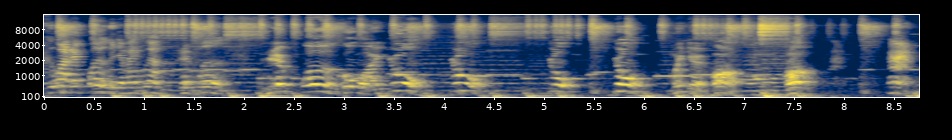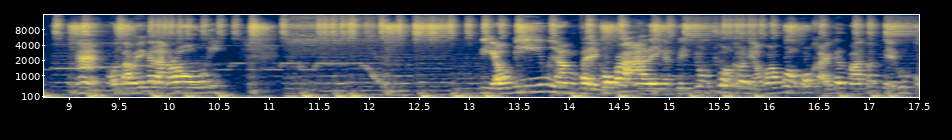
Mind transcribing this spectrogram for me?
คือว่าแรปเปอร์ก็จะไม่เพื่อนแรปเปอร์เรปเปอร์เขาว่าโยโยโยโยไม่ใช่พ่อพ่อ อ่าเอาตามเอกลักษณ์เรานี่ เดี๋ยวนี้เมืองไทยเขาว่าอะไรกันเป็นช่วงๆเขาวเหนียวมะม่วงเขาขายกันมาตั้งแต่รุ่นโค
